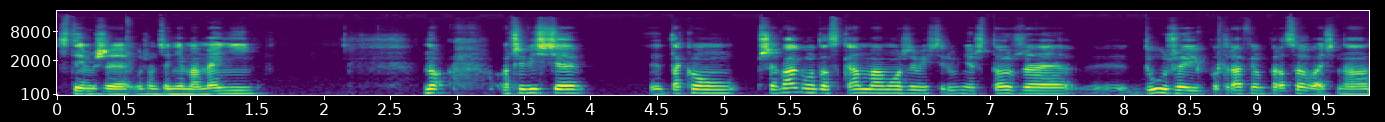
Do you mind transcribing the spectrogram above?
z tym, że urządzenie ma menu. No, oczywiście y, taką przewagą Tascama może być również to, że y, dłużej potrafią pracować na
